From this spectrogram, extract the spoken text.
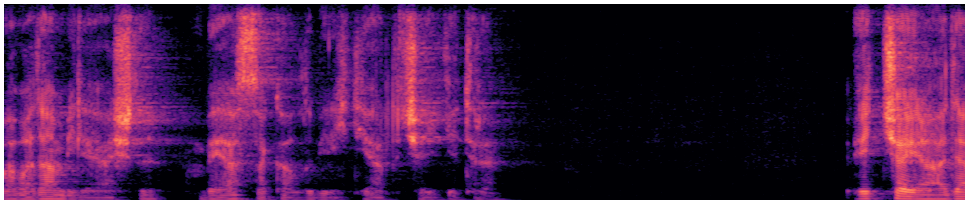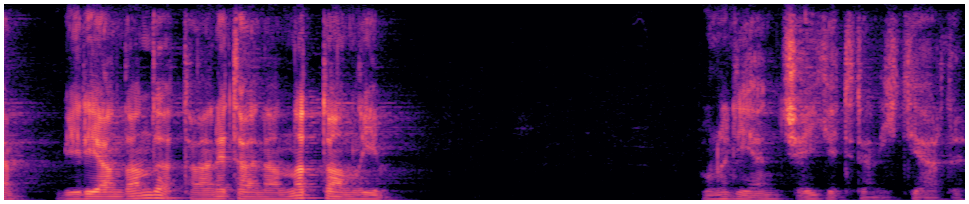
Babadan bile yaşlı, beyaz sakallı bir ihtiyardı çayı getiren. İç çayını Adem. Bir yandan da tane tane anlat da anlayayım. Bunu diyen çayı getiren ihtiyardı.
